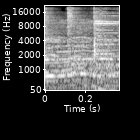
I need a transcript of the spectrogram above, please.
love.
